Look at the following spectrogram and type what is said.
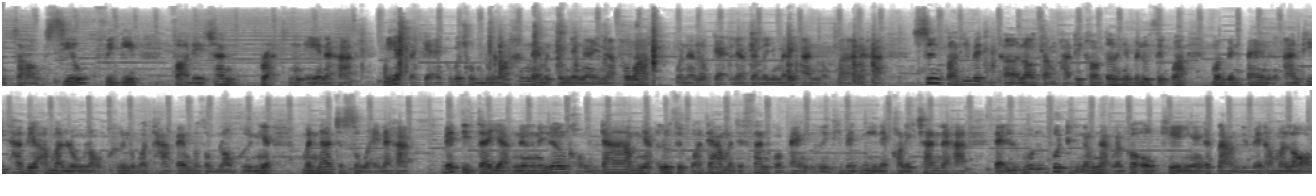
102 Silk Finish Foundation Brush นั่นเองนะคะ นี่อยากจะแกะให้คุณผู้ชมดูว่าข้างในมันเป็นยังไงนะ เพราะว่าวันนั้นเราแกะแล้วแต่เรายังไม่ได้อันออกมานะคะ ซึ่งตอนที่เบสเอ่อลองสัมผัสที่เคาน์เตอร์เนี่ยเบสรู้สึกว่ามันเป็นแป้งหนึ่งอันที่ถ้าเบสเอามาลงรองพื้นหรือว่าทาแป้งผสมรองพื้นเนี่ยมันน่าจะสวยนะคะ เบสติดใจอย่างหนึ่งในเรื่องของด้ามเนี่ยรู้สึกว่าด้ามมันจะสั้นกว่าแปรงอื่นที่เบสมีในคอลเลกชันนะคะแต่พูดถึงน้ำหนักแล้วก็โอเคยังไงก็ตามเดี๋ยวเบสเอามาลอง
